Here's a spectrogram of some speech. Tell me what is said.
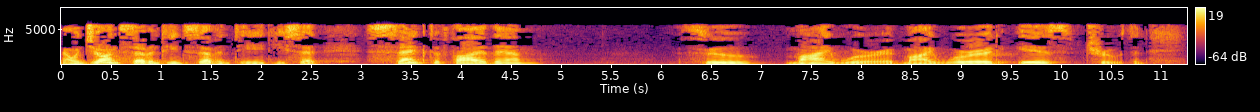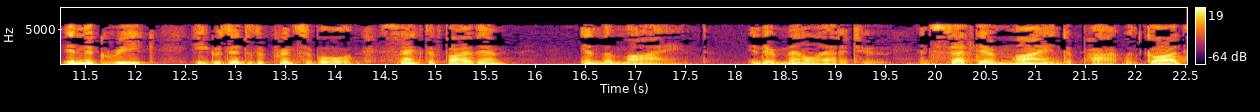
Now in John 17:17, 17, he said, sanctify them through my word. My word is truth. And in the Greek, he goes into the principle of sanctify them in the mind, in their mental attitude, and set their mind apart with God's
